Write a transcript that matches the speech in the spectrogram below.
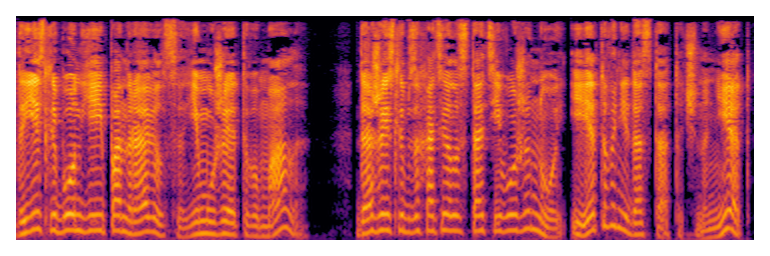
Да если бы он ей понравился, ему же этого мало. Даже если бы захотела стать его женой, и этого недостаточно. Нет,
